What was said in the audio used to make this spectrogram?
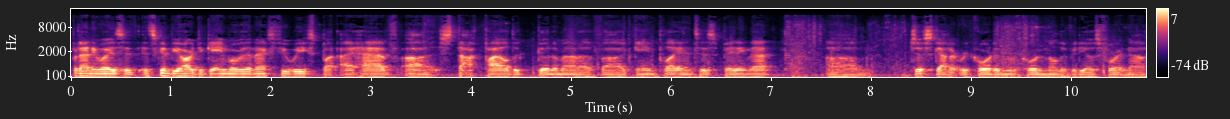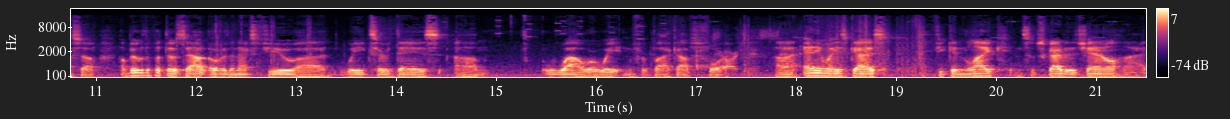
but anyways, it, it's going to be hard to game over the next few weeks. But I have uh, stockpiled a good amount of gameplay, anticipating that. Um, just got it recorded and recording all the videos for it now, so I'll be able to put those out over the next few uh, weeks or days um, while we're waiting for Black Ops 4. Uh, anyways, guys, if you can like and subscribe to the channel, uh,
